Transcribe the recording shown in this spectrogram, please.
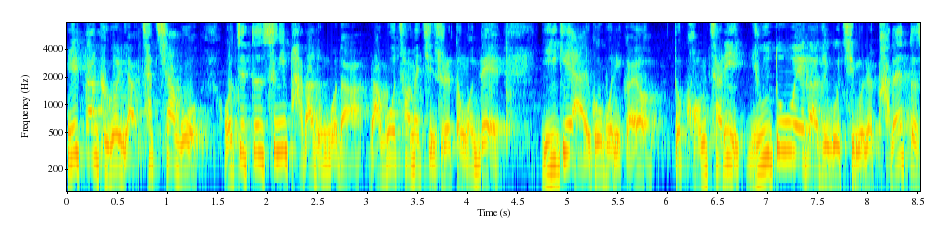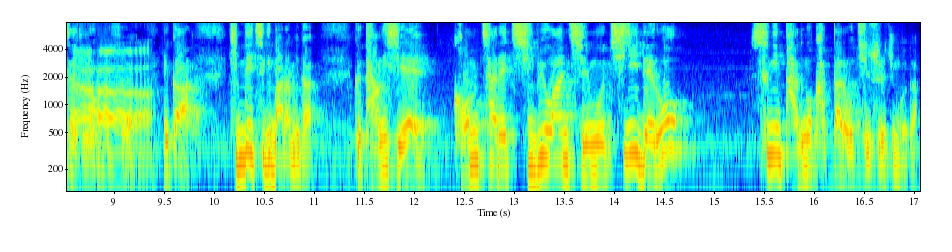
일단 그걸 야- 차치하고 어쨌든 승인 받아놓은 거다라고 처음에 진술했던 건데 이게 알고 보니까요 또 검찰이 유도해가지고 지문을 받아냈던 사실이 아하. 확인됐어요. 그러니까 김대희 측이 말합니다. 그 당시에 검찰의 집요한 질문 취지대로 승인 받은 것 같다라고 진술해 준 거다.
